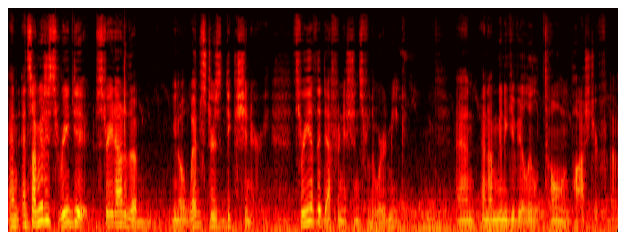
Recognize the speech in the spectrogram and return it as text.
And, and so I'm going to just read you straight out of the, you know, Webster's dictionary, three of the definitions for the word meek. And, and I'm going to give you a little tone posture for them.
